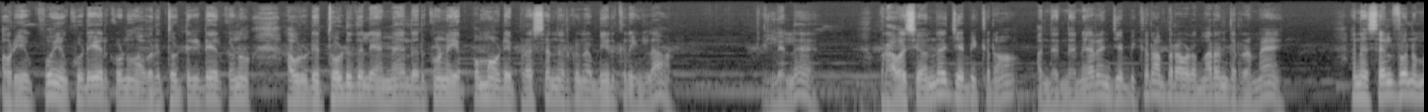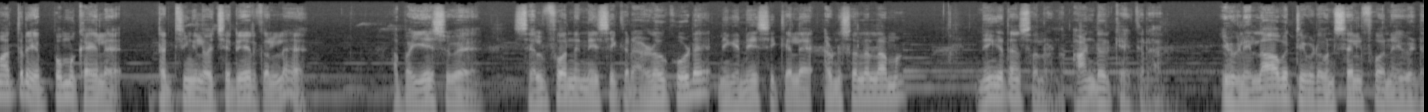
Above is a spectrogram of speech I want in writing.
அவர் எப்போ என் கூடயே இருக்கணும் அவர் தொட்டுக்கிட்டே இருக்கணும் அவருடைய தொடுதல் என் மேலே இருக்கணும் எப்பவும் அவருடைய பிரசன்னம் இருக்கணும் அப்படி இருக்கிறீங்களா? இல்லைல்ல ஒரு அவசியம் தான் ஜெபிக்கிறோம். அந்தந்த நேரம் ஜெபிக்கிறோம் அப்புறம் அவரை மறந்துடுறோமே. ஆனால் செல்ஃபோனை மாத்திரம் எப்பவும் கையில் டச்சிங்கில் வச்சுட்டே இருக்கோம்ல. அப்போ இயேசுவை செல்ஃபோனை நேசிக்கிற அளவு கூட நீங்கள் நேசிக்கலை அப்படின்னு சொல்லலாமா? நீங்கள் தான் சொல்லணும். ஆண்டவர் கேட்குறாரு. இவர்கள் எல்லாவற்றை விட உன் செல்ஃபோனை விட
